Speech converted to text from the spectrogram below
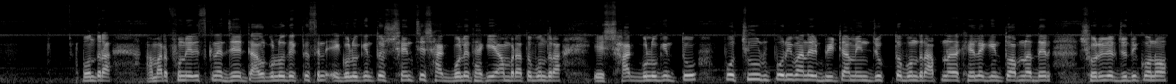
বন্ধুরা, আমার ফোনের স্ক্রিনে যে ডালগুলো দেখতেছেন, এগুলো কিন্তু সেঞ্চি শাক বলে থাকি আমরা তো বন্ধুরা। এই শাকগুলো কিন্তু প্রচুর পরিমাণের ভিটামিনযুক্ত বন্ধুরা, আপনারা খেলে কিন্তু আপনাদের শরীরের যদি কোনো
